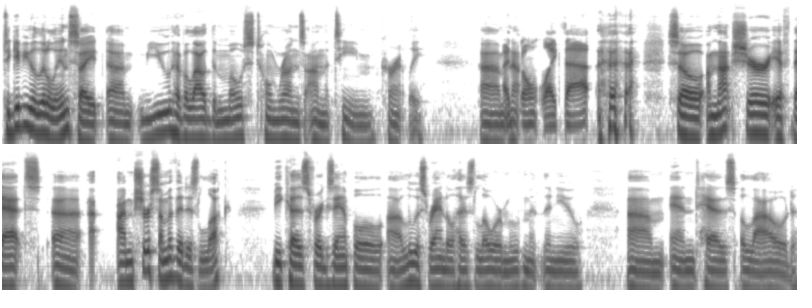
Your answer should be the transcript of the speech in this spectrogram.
to give you a little insight, um, you have allowed the most home runs on the team currently. Um, I now- don't like that. so I'm not sure if that's. Uh, I'm sure some of it is luck, because for example, uh, Lewis Randall has lower movement than you, um, and has allowed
